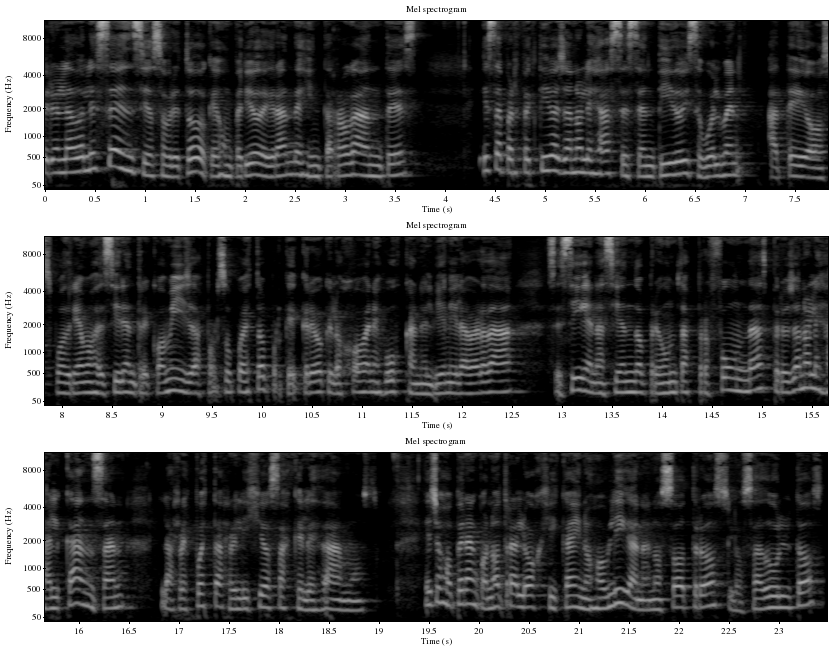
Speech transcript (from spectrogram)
Pero en la adolescencia, sobre todo, que es un periodo de grandes interrogantes, esa perspectiva ya no les hace sentido y se vuelven ateos, podríamos decir entre comillas, por supuesto, porque creo que los jóvenes buscan el bien y la verdad, se siguen haciendo preguntas profundas, pero ya no les alcanzan las respuestas religiosas que les damos. Ellos operan con otra lógica y nos obligan a nosotros, los adultos,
